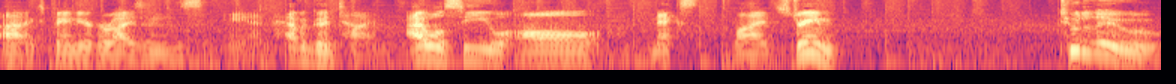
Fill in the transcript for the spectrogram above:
uh, expand your horizons, and have a good time. I will see you all next live stream. Toodaloo!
